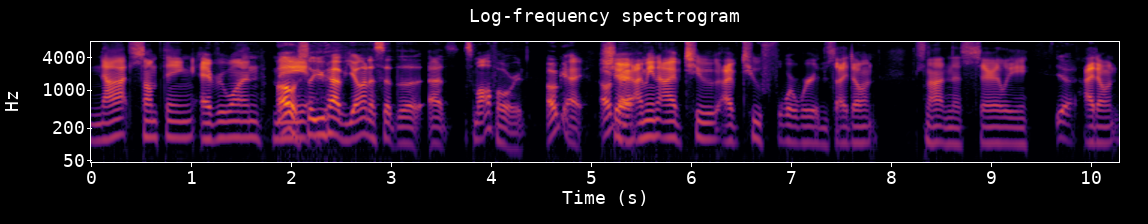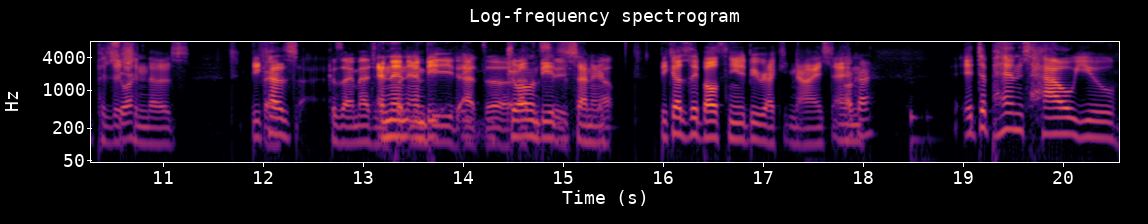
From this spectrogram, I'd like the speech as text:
Not something everyone may. Oh, so you have Giannis at the at small forward. Okay. Okay. Sure. I mean, I have two. I have two forwards. I don't. It's not necessarily. yeah. I don't position those because Because I imagine. And then put Embiid- at the Joel at the Embiid's the center. Yep. because they both need to be recognized, and Okay. it depends how you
